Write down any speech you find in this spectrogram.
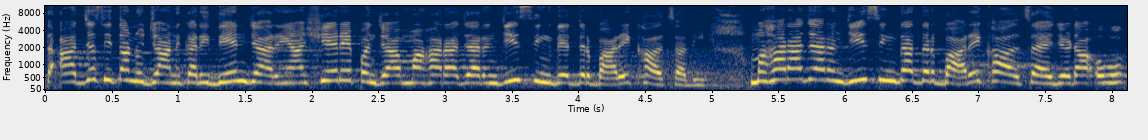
ਤਾਂ ਅੱਜ ਅਸੀਂ ਤੁਹਾਨੂੰ ਜਾਣਕਾਰੀ ਦੇਣ ਜਾ ਰਹੇ ਹਾਂ ਸ਼ੇਰੇ ਪੰਜਾਬ ਮਹਾਰਾਜਾ ਰਣਜੀਤ ਸਿੰਘ ਦੇ ਦਰਬਾਰੇ ਖਾਲਸਾ ਦੀ। ਮਹਾਰਾਜਾ ਰਣਜੀਤ ਸਿੰਘ ਦਾ ਦਰਬਾਰੇ ਖਾਲਸਾ ਹੈ ਜਿਹੜਾ ਉਹ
